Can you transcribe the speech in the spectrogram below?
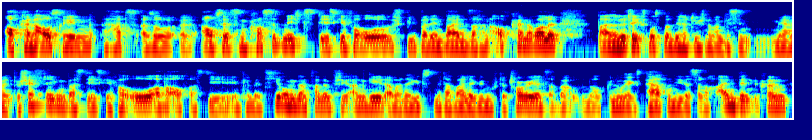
auch keine Ausreden hat. Also äh, aufsetzen kostet nichts. DSGVO spielt bei den beiden Sachen auch keine Rolle. Bei Analytics muss man sich natürlich noch mal ein bisschen mehr mit beschäftigen, was DSGVO, aber auch was die Implementierung dann vernünftig angeht. Aber da gibt es mittlerweile genug Tutorials, aber auch genug Experten, die das dann auch einbinden können.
